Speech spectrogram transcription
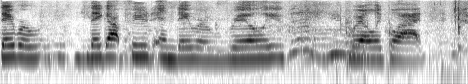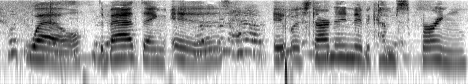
They were they got food and they were really really glad. Well, the bad thing is, it was starting to become spring,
